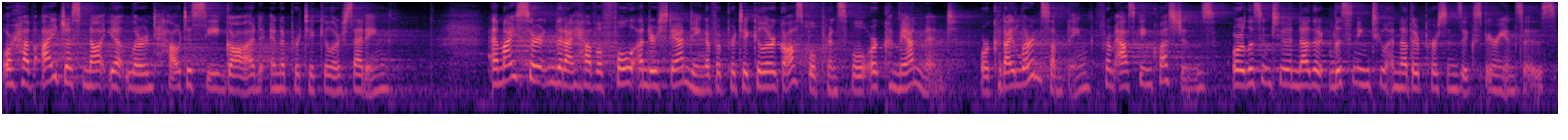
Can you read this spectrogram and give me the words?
Or have I just not yet learned how to see God in a particular setting? Am I certain that I have a full understanding of a particular gospel principle or commandment? Or could I learn something from asking questions or listen to another, listening to another person's experiences?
